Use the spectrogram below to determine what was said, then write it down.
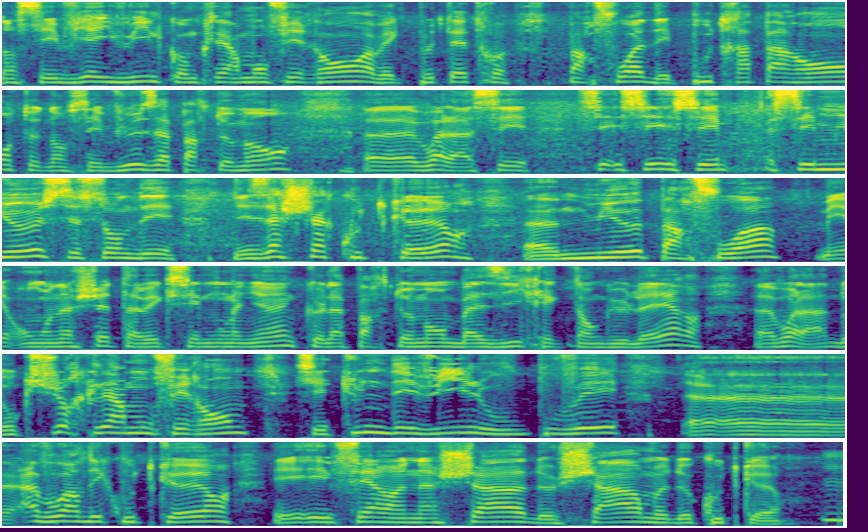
dans ces vieilles villes comme Clermont-Ferrand, avec peut-être parfois des poutres apparentes dans ces vieux appartements. Euh, voilà, c'est mieux. Ce sont des des achats coup de cœur, euh, mieux parfois, mais on achète avec ses moyens que l'appartement basique rectangulaire. Euh, voilà. Donc sur Clermont-Ferrand, c'est une des villes où vous pouvez euh, avoir des coups de cœur et, et faire un achat de charme, de coup de cœur. Mm.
